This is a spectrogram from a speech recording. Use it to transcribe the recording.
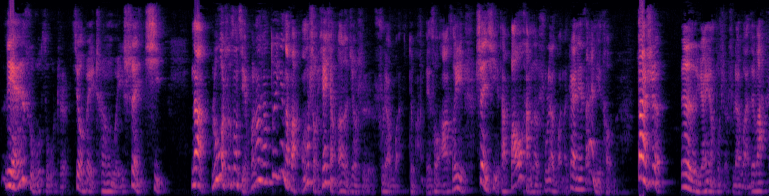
连属组织就被称为肾系。那如果是从解剖上相对应的话，我们首先想到的就是输尿管，对吧？没错啊，所以肾系它包含了输尿管的概念在里头，但是。呃，远远不止输尿管，对吧？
